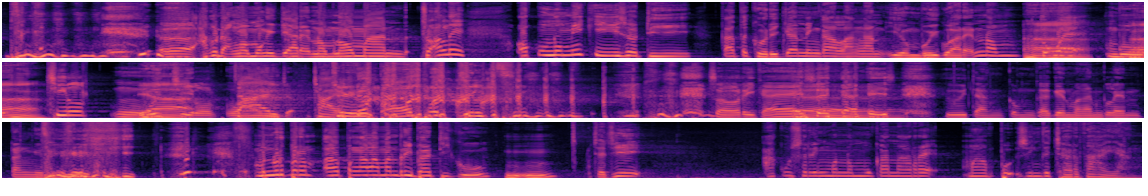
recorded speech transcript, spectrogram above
Eh, aku ndak ngomong iki arek nom-noman. Soalnya oknum iki iso dikategorikan ning kalangan ya mbu iku arek nom, Ah, tuwek, mbu ah. chill, mbu Ya, chill, child, child? Sorry guys, Eh. guys. Ku cangkem kagen mangan kelentang ini. Menurut per- eh, pengalaman pribadiku, Mm-mm. jadi aku sering menemukan arek mabuk sing kejar tayang.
